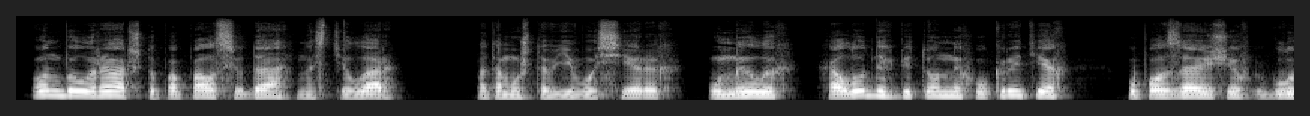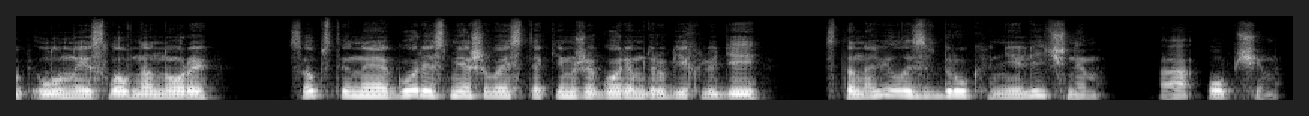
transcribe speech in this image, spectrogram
Он был рад, что попал сюда, на Стеллар, потому что в его серых, унылых холодных бетонных укрытиях, уползающих вглубь Луны словно норы, собственное горе, смешиваясь с таким же горем других людей, становилось вдруг не личным, а общим.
